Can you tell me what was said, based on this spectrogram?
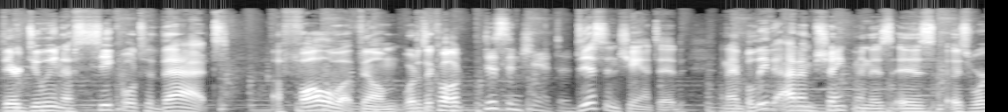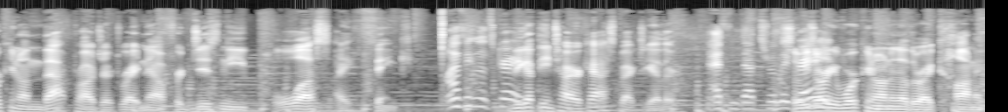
They're doing a sequel to that, a follow-up film. What is it called? Disenchanted. Disenchanted, and I believe Adam Shankman is is is working on that project right now for Disney Plus. I think I think that's great. they got the entire cast back together, I think that's really so great. So he's already working on another iconic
